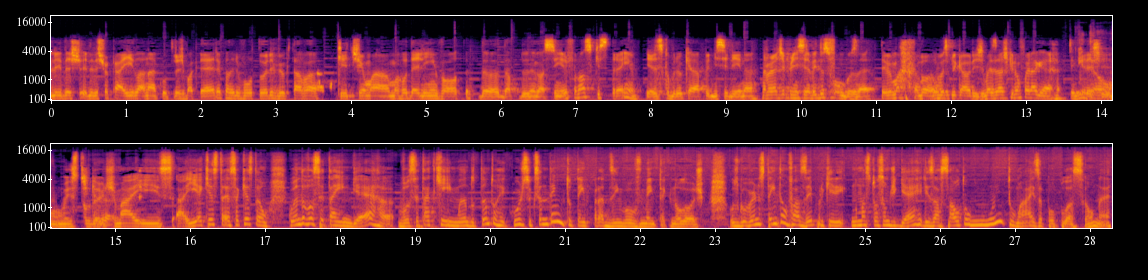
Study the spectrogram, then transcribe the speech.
Ele de- Ele deixou, ele deixou cair lá na cultura de bactéria. Quando ele voltou, ele viu que, tava, que tinha uma, uma rodelinha em volta do, da- do negocinho. Ele falou, nossa, que estranho. E ele descobriu que a penicilina... Na verdade, a penicilina vem dos fungos, né? Teve uma... Bom, não vou explicar a origem, mas eu acho que não foi na guerra. Sem querer. Então, te- Studart, te mas aí é questão, essa questão. Quando você tá em guerra, você tá queimando tanto recurso que você não tem muito tempo para desenvolvimento tecnológico. Os governos tentam fazer porque numa situação de guerra eles assaltam muito mais a população, né?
